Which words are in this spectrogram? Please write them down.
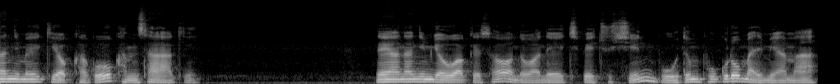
하나님을 기억하고 감사하기. 내 하나님 여호와께서 너와 내 집에 주신 모든 복으로 말미암아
